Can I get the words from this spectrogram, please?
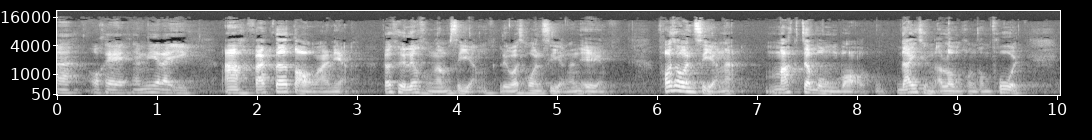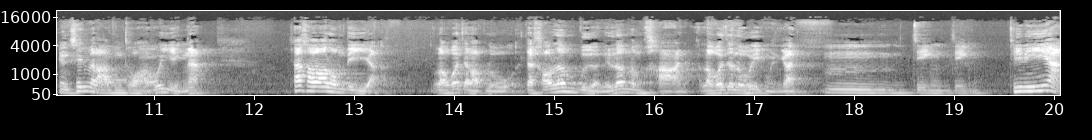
อะโอเคงั้นมีอะไรอีกอะ factor ต่อมาเนี่ยก็คือเรื่องของน้ำเสียงหรือว่าโทนเสียงนั่นเอง เพราะโทนเสียงอะมักจะบ่งบอกได้ถึงอารมณ์ของคำพูด อย่างเช่นเวลามึงโทรหาผู้หญิงอะถ้าเขาอารมณ์ดีอะเราก็จะรับรู้ แต่เขาเริ่มเบื่อหรือเริ่มรำคาญอะเราก็จะรู้อีกเหมือนกัน อืม จริงจริง ทีนี้อะ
